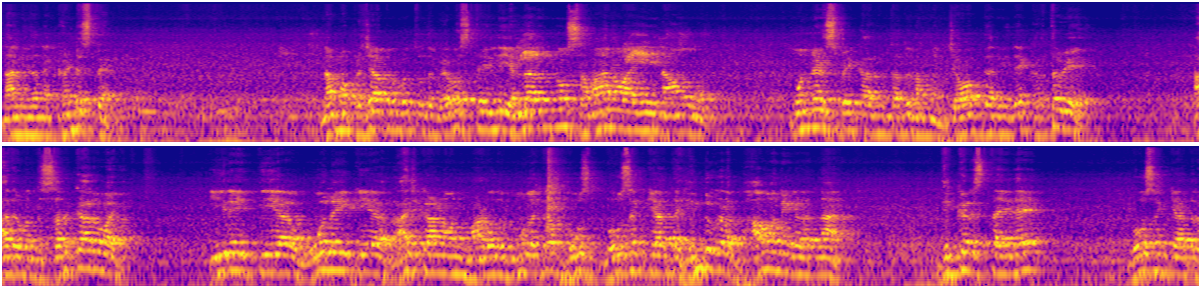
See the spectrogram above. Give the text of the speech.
ನಾನು ಇದನ್ನು ಖಂಡಿಸ್ತೇನೆ. ನಮ್ಮ ಪ್ರಜಾಪ್ರಭುತ್ವದ ವ್ಯವಸ್ಥೆಯಲ್ಲಿ ಎಲ್ಲರನ್ನೂ ಸಮಾನವಾಗಿ ನಾವು ಮುನ್ನಡೆಸಬೇಕಾದಂಥದ್ದು ನಮ್ಮ ಜವಾಬ್ದಾರಿ ಇದೆ, ಕರ್ತವ್ಯ ಇದೆ. ಆದರೆ ಒಂದು ಸರ್ಕಾರವಾಗಿ ಈ ರೀತಿಯ ಓಲೈಕೆಯ ರಾಜಕಾರಣವನ್ನು ಮಾಡೋದ್ರ ಮೂಲಕ ಬಹು, ಬಹುಸಂಖ್ಯಾತ ಹಿಂದೂಗಳ ಭಾವನೆಗಳನ್ನು ಧಿಕ್ಕರಿಸ್ತಾ ಇದೆ, ಬಹುಸಂಖ್ಯಾತರ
